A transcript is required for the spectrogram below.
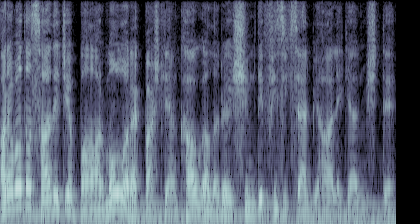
Arabada sadece bağırma olarak başlayan kavgaları şimdi fiziksel bir hale gelmişti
